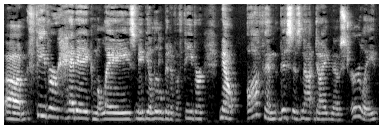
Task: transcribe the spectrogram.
um, fever, headache, malaise, maybe a little bit of a fever. Now, often this is not diagnosed early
